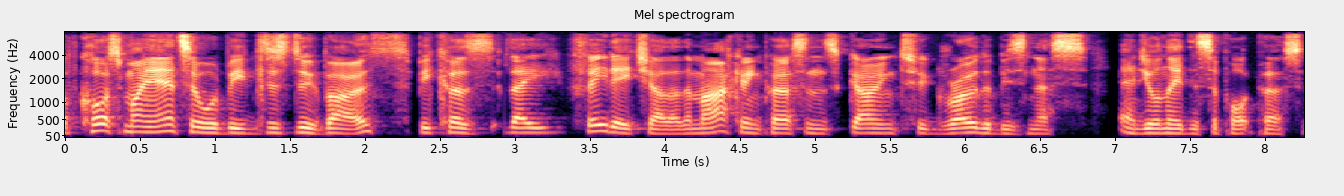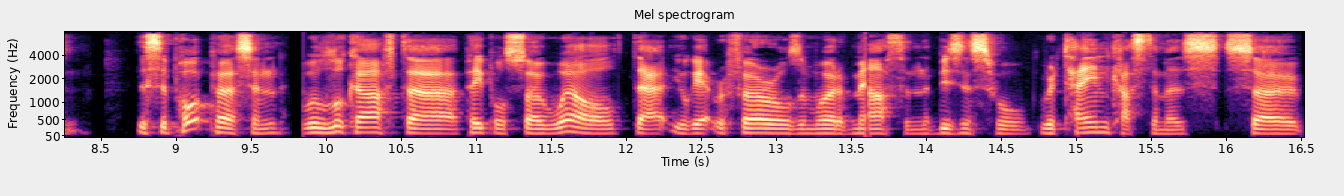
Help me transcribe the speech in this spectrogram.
Of course, my answer would be just do both because they feed each other. The marketing person's going to grow the business and you'll need the support person. The support person will look after people so well that you'll get referrals and word of mouth, and the business will retain customers. So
